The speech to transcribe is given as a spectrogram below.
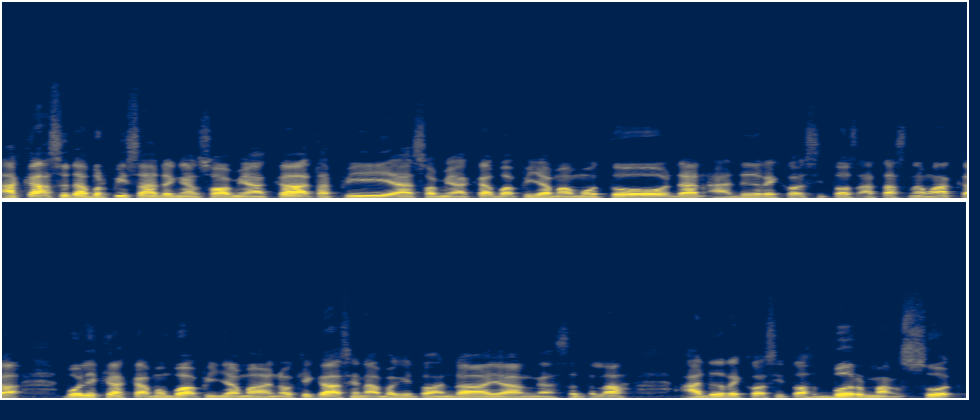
Akak sudah berpisah dengan suami akak tapi uh, suami akak buat pinjaman motor dan ada rekod sitos atas nama akak. Bolehkah akak membuat pinjaman? Okey kak, saya nak bagi tahu anda yang uh, setelah ada rekod sitos bermaksud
